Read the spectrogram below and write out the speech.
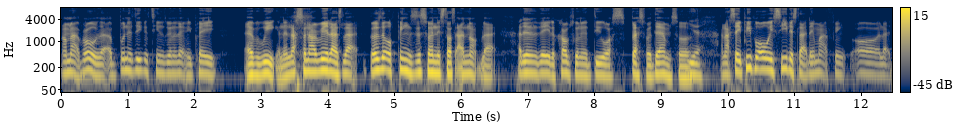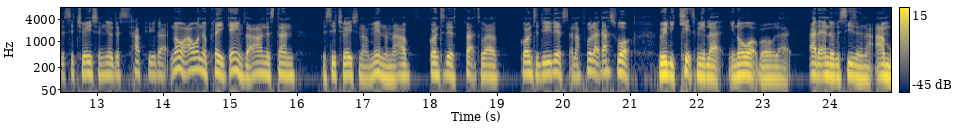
I'm like, bro, like a Bundesliga team's gonna let me play every week, and then that's when I realized, like, those little things, just when it starts adding up, like. At the end of the day, the club's gonna do what's best for them. So Yeah. and I say people always see this like they might think, oh, like the situation, you're just happy with that. No, I want to play games. Like I understand the situation I'm in, and I've gone to this fact where I've gone to do this, and I feel like that's what really kicked me. Like you know what, bro? Like at the end of the season, like, I'm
